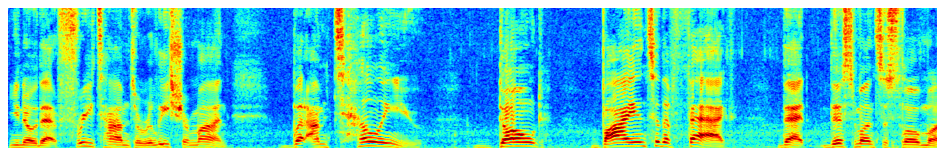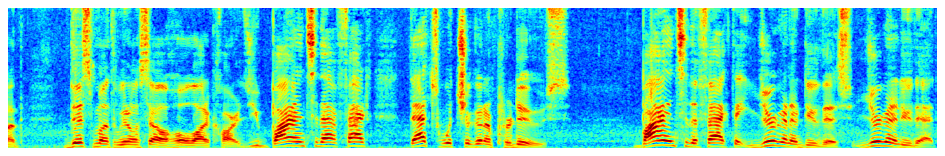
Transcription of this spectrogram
you know, that free time to release your mind. But I'm telling you, don't buy into the fact that this month's a slow month. This month we don't sell a whole lot of cards. You buy into that fact, that's what you're going to produce. Buy into the fact that you're going to do this, you're going to do that.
